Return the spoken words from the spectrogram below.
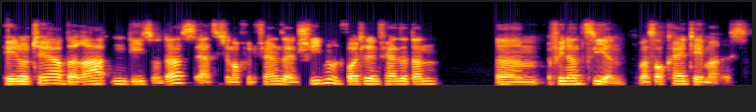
Hin und her, beraten, dies und das. Er hat sich dann auch für den Fernseher entschieden und wollte den Fernseher dann ähm, finanzieren, was auch kein Thema ist.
